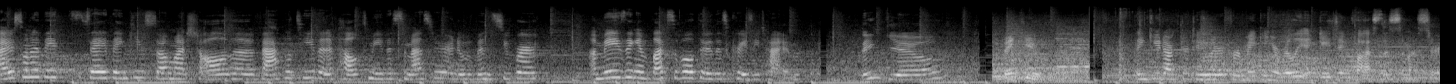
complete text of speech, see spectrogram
I just want to th say thank you so much to all of the faculty that have helped me this semester and who have been super amazing and flexible through this crazy time. Thank you. Thank you. Thank you, Dr. Taylor, for making a really engaging class this semester.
